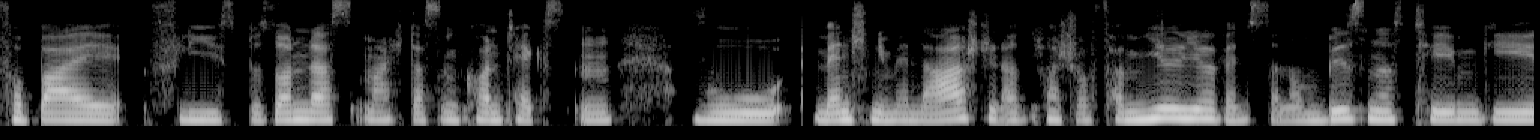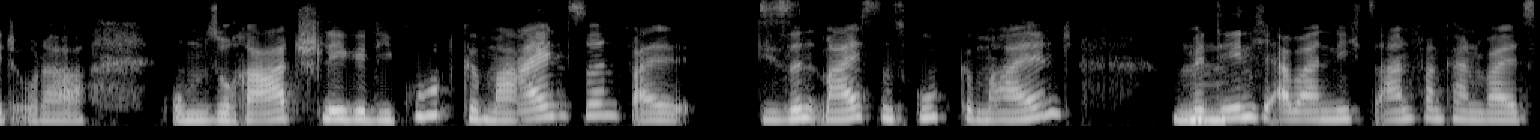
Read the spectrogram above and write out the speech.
vorbeifließt. Besonders mache ich das in Kontexten, wo Menschen, die mir nahestehen, also zum Beispiel auch Familie, wenn es dann um Business-Themen geht oder um so Ratschläge, die gut gemeint sind, weil die sind meistens gut gemeint, mhm. mit denen ich aber nichts anfangen kann, weil es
